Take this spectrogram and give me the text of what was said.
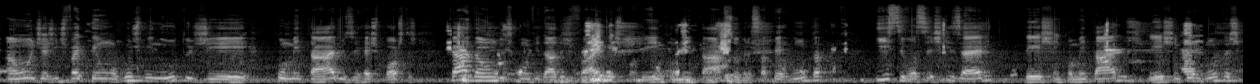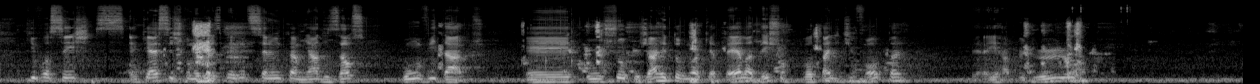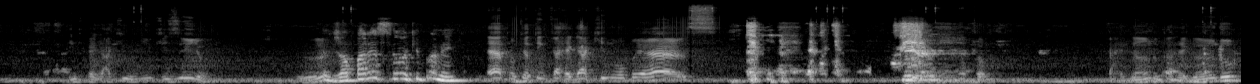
onde a gente vai ter alguns minutos de comentários e respostas. Cada um dos convidados vai responder e comentar sobre essa pergunta. E se vocês quiserem, deixem comentários, deixem perguntas que vocês é, que esses comentários e perguntas serão encaminhados aos convidados. É, o Choco já retornou aqui a tela, deixa eu botar ele de volta. Peraí, rapidinho. Tem que pegar aqui o linkzinho. Ele já apareceu aqui para mim. É, porque eu tenho que carregar aqui no OBS. Carregando, carregando.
